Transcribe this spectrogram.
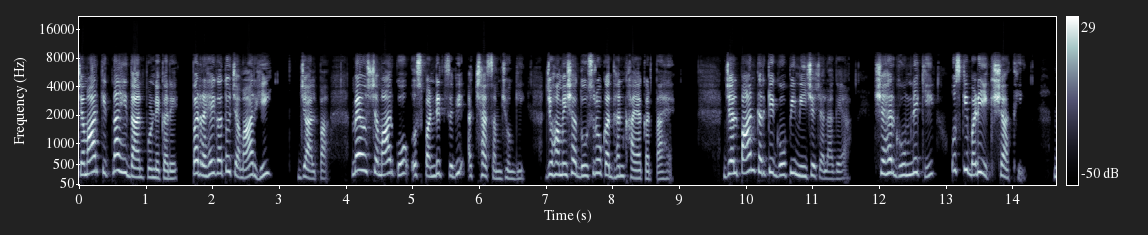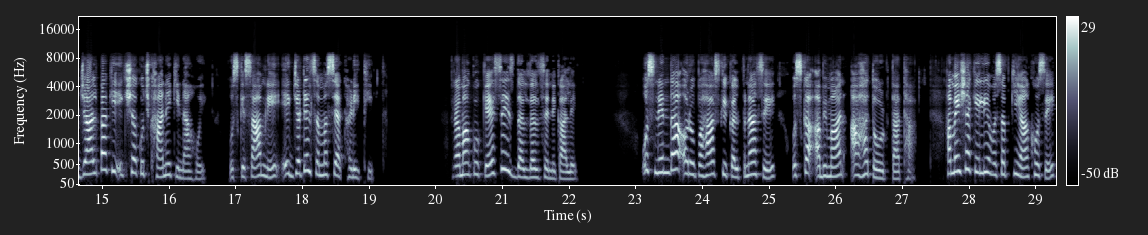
चमार कितना ही दान पुण्य करे, पर रहेगा तो चमार ही। जालपा, मैं उस चमार को उस पंडित से भी अच्छा समझूँगी, जो हमेशा दूसरों का धन खाया करता है। जलपान करके गोपी नीचे चला गया। शहर घूमने की उसकी बड़ी इच्छा थी। जालपा की इच्छा कुछ खाने की ना हुई। उसके सामने एक जटिल समस्या खड़ी थी। रमा को कैसे इस दलदल से निकाले? उस निंदा और उपहास की कल्पना से उसका अभिमान आहत उठता था। हमेशा के लिए वह सबकी आँखों से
